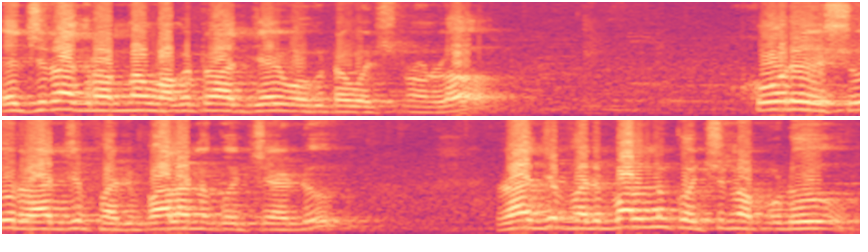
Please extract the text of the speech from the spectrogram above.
హెచ్చరా గ్రంథం ఒకటో అధ్యాయం ఒకటో వచనంలో కోరేషు రాజ్య పరిపాలనకు వచ్చాడు. రాజ్య పరిపాలనకు వచ్చినప్పుడు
